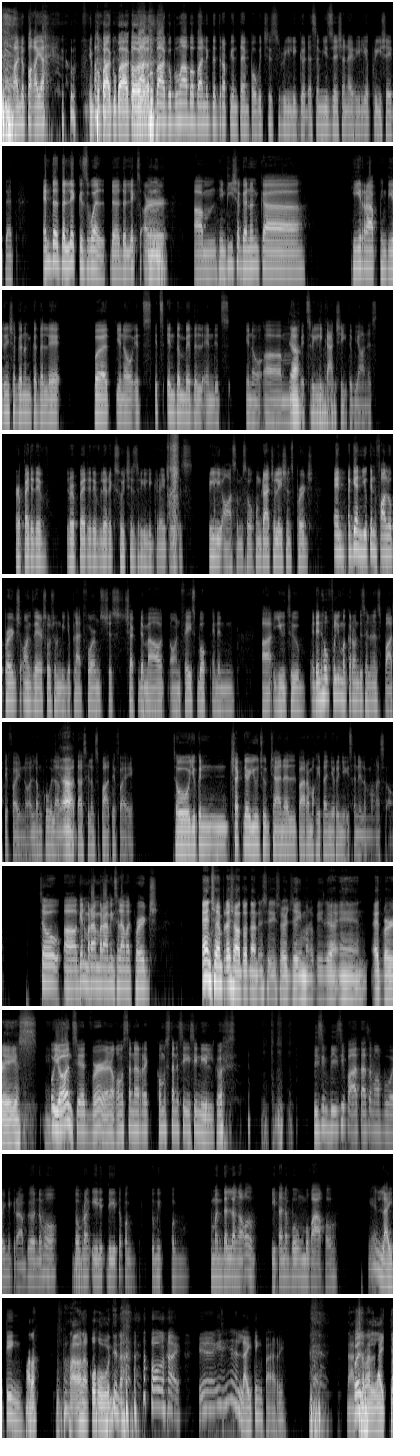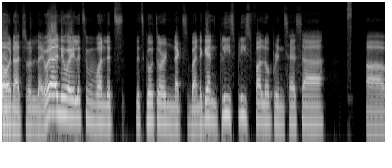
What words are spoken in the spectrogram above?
paano pa kaya? Yung pabago-bago. no? bago-bago bumababa nagda-drop yung tempo which is really good. As a musician I really appreciate that. And the the lick as well. The the licks are um hindi siya ganun ka hirap hindi rin siya ganun kadali. But you know it's it's in the middle and it's you know um Yeah. it's really catchy to be honest. Repetitive repetitive lyrics which is really great which is really awesome. So congratulations purge and again you can follow purge on their social media platforms just check them out on facebook and then uh, YouTube. And then hopefully magkaroon din sila ng Spotify, no? Alam ko wala Yeah. pa ata silang Spotify. So you can check their YouTube channel para makita nyo rin yung isa nilang mga song. So uh, again, maraming maraming salamat Purge. And syempre, shoutout natin si Sir J. Maravilla and Edward Reyes. O yun, si Edver. Ano, kumusta na, rek- kumusta na si, si Neil? Busy busy pa ata sa mga buhay niya. Grabe, ano mo. Sobrang init dito. Pag, tumi, pag kumandal lang ako, kita na buong mukha ko. Yan, lighting. Para ka na kukunin ah. Oo nga eh. Yan, yan, yan lighting, pare. Natural light Oh, yan. natural light. Well, anyway, let's move on. Let's let's go to our next band. Again, please, please follow Princesa, uh,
